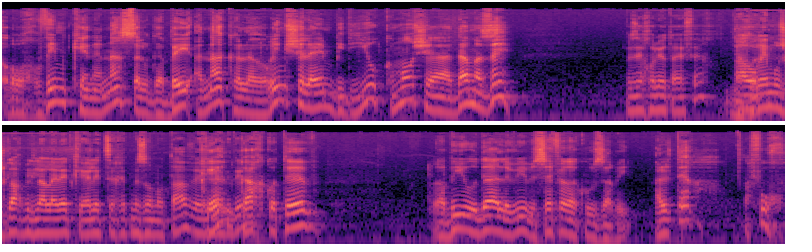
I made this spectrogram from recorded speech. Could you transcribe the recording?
רוכבים כננס על גבי ענק על ההורים שלהם, בדיוק כמו שהאדם הזה, וזה יכול להיות ההפך? יכול. ההורה מושגח בגלל הילד, כי הילד צריך את מזונותיו כן, ולהגדיר? כך כותב רבי יהודה הלוי בספר הכוזרי, על תרח. הפוך.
